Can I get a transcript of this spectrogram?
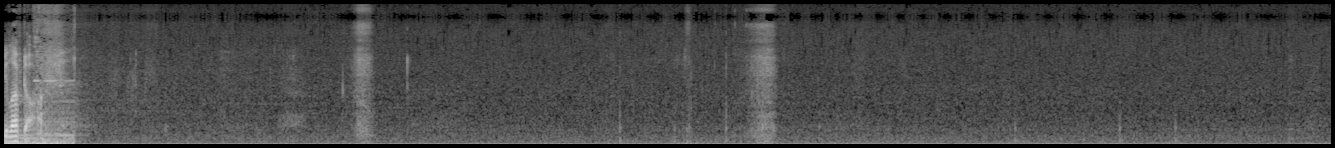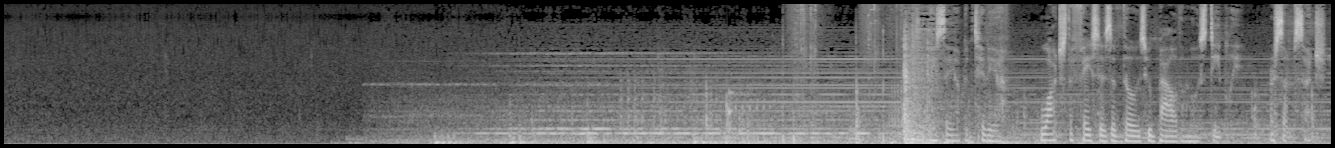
we left off. Olivia. Watch the faces of those who bow the most deeply, or some such.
